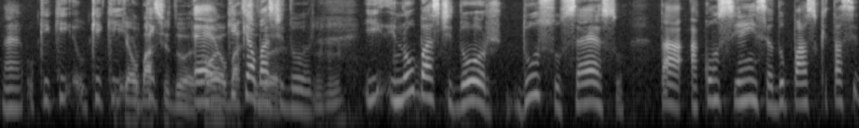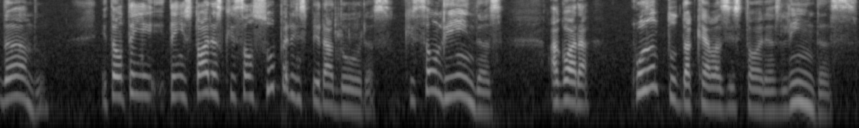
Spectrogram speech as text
Né? O que, que, o que, que é o bastidor? É, Qual é o o que, que é o bastidor? bastidor? E, e no bastidor do sucesso tá a consciência do passo que está se dando. Então tem, tem histórias que são super inspiradoras, que são lindas. Agora, quanto daquelas histórias lindas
